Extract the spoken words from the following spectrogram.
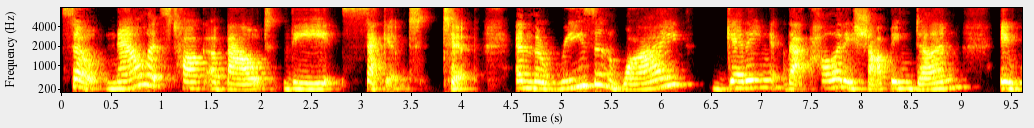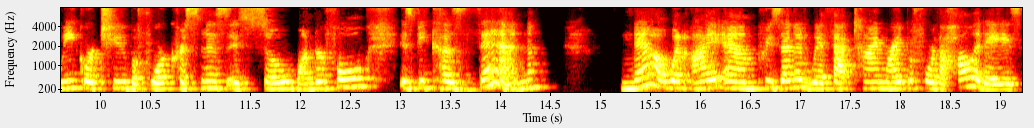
So now let's talk about the second tip. And the reason why getting that holiday shopping done a week or two before Christmas is so wonderful is because then now when i am presented with that time right before the holidays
